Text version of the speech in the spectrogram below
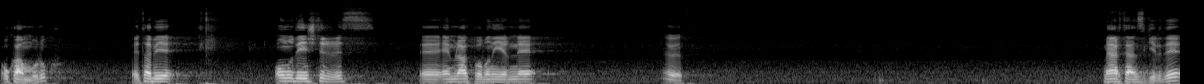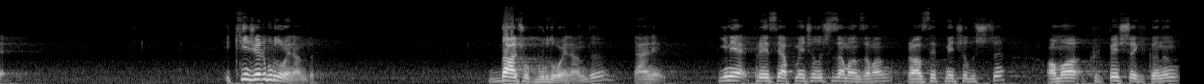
Okan Buruk. E tabi onu değiştiririz. E, Emre Akbaba'nın yerine Evet. Mertens girdi. İkinci yarı burada oynandı. Daha çok burada oynandı. Yani yine pres yapmaya çalıştı zaman zaman, rahatsız etmeye çalıştı. Ama 45 dakikanın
